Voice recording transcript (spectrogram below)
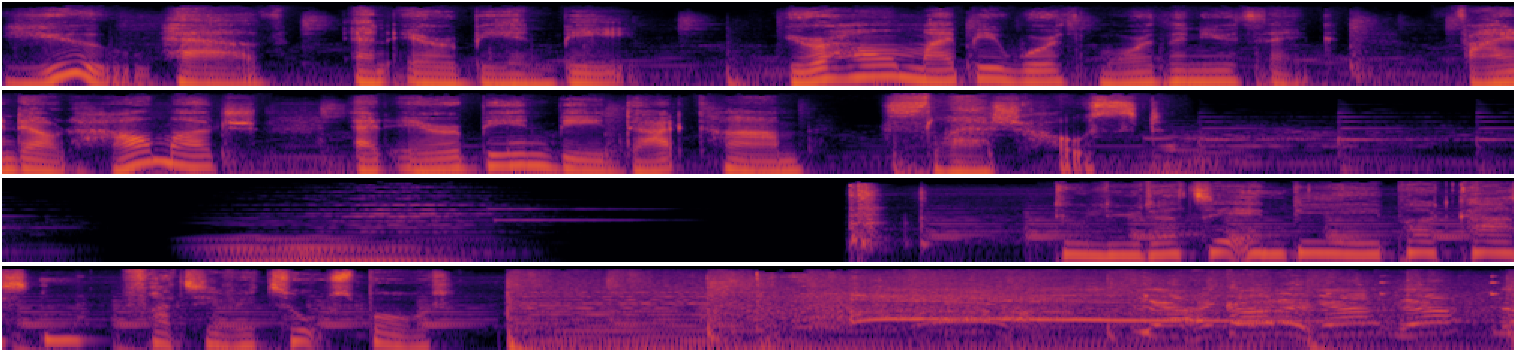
you have an Airbnb. Your home might be worth more than you think. Find out how much at airbnb.com/slash host. Du lytter til NBA-podcasten fra TV2 Sport. Ja, han gør det! Ja, ja, ja!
